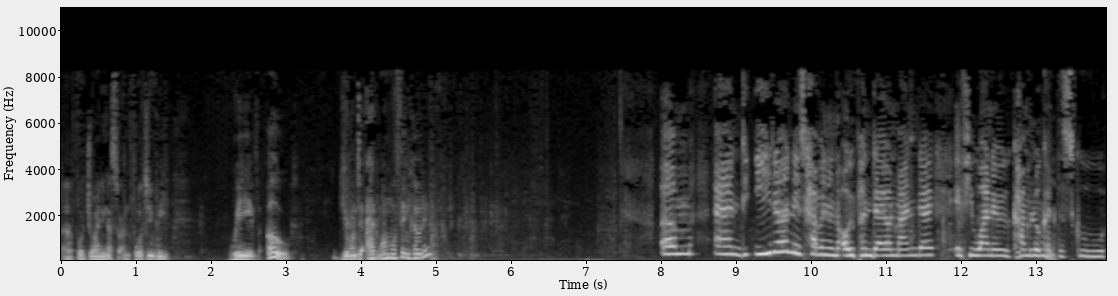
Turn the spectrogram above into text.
uh, for joining us. Unfortunately, we, we've, oh, do you want to add one more thing, Cody? Um, and Eden is having an open day on Monday. If you want to come look at the school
